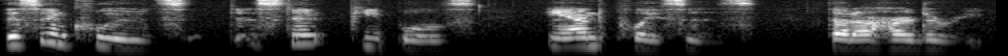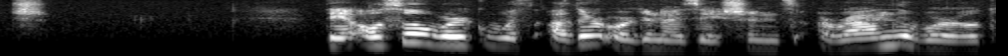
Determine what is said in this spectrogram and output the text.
this includes distant peoples and places that are hard to reach. They also work with other organizations around the world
